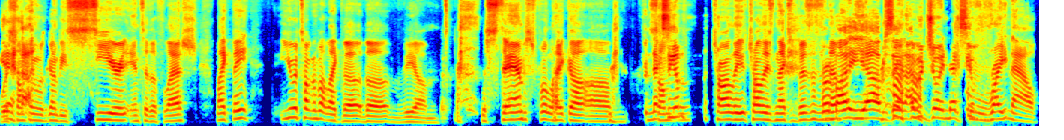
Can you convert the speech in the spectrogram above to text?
where Yeah. something was going to be seared into the flesh. Like they, you were talking about like the the the um the stamps for like a um, NXIVM Charlie Charlie's next business. for my yeah i'm saying i would join NXIVM right now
